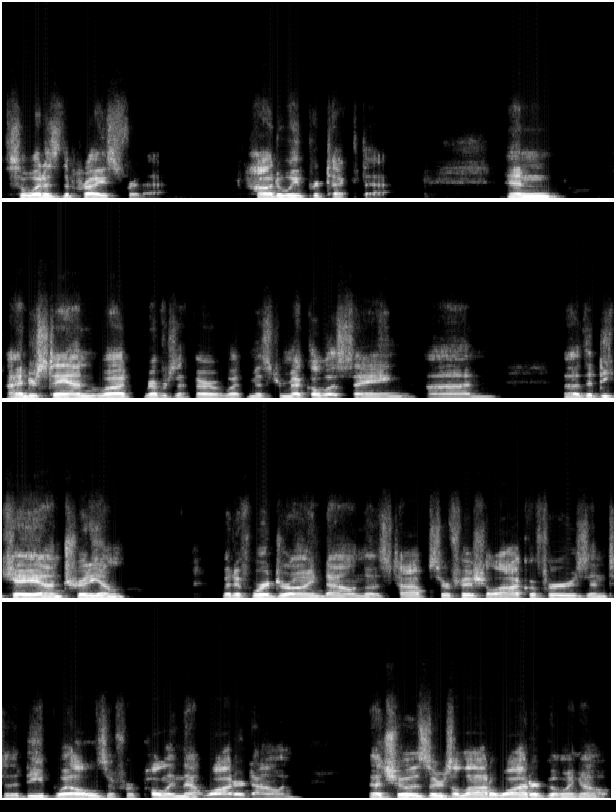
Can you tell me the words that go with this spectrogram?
So what is the price for that? How do we protect that? And I understand what represent or what Mr. Moeckel was saying on uh, the decay on tritium, but if we're drawing down those top superficial aquifers into the deep wells, if we're pulling that water down, that shows there's a lot of water going out.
